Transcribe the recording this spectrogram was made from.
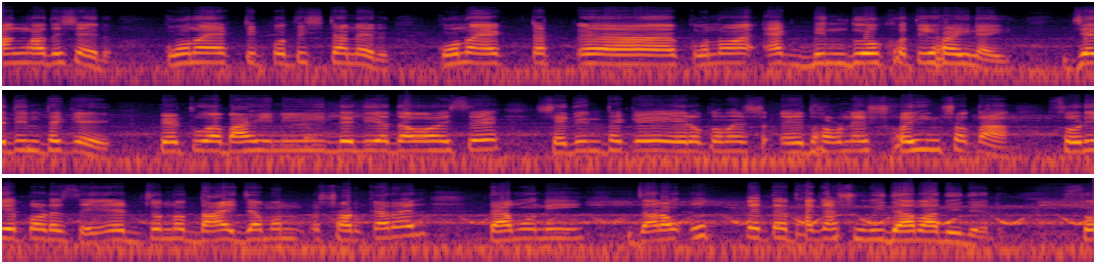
বাংলাদেশের কোনো একটি প্রতিষ্ঠানের কোনো একটা কোনো এক বিন্দুও ক্ষতি হয় নাই। যেদিন থেকে পেটুয়া বাহিনী লেলিয়ে দেওয়া হয়েছে। সেদিন থেকে এরকমের এই ধরনের সহিংসতা ছড়িয়ে পড়েছে। এর জন্য দায় যেমন সরকারের তেমনি যারা উৎপেতে থাকা সুবিধাবাদীদের। সো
